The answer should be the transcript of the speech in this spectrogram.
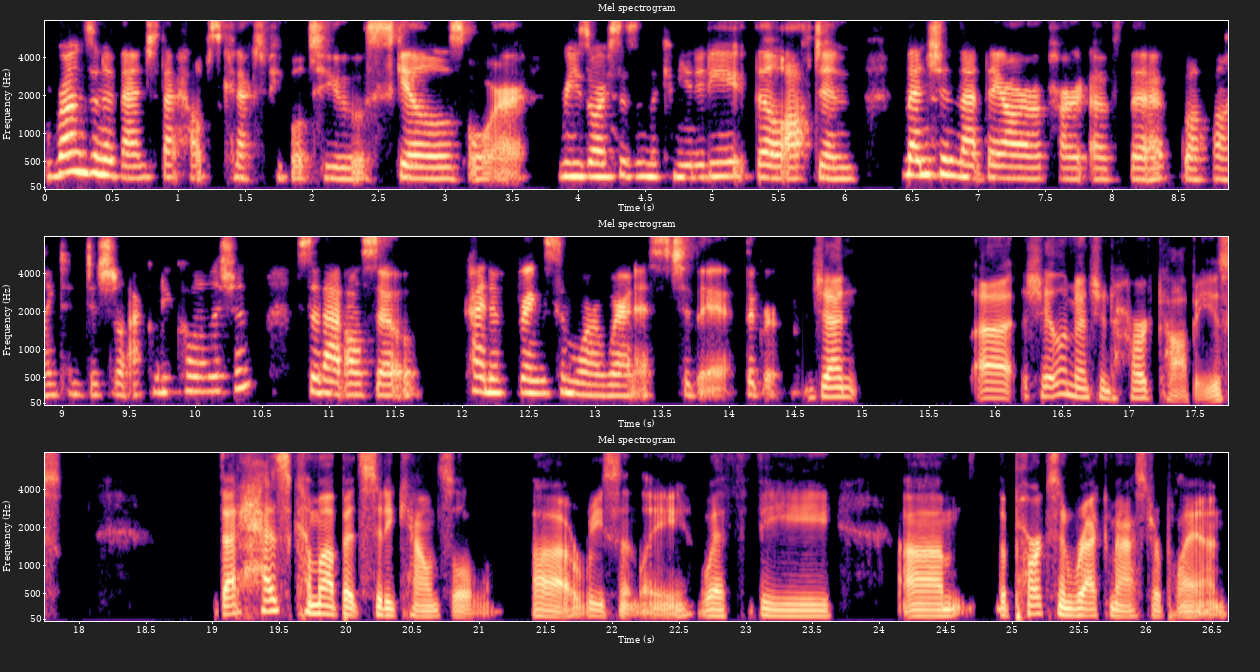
runs an event that helps connect people to skills or resources in the community, they'll often mention that they are a part of the Guelph Wellington Digital Equity Coalition. So that also kind of brings some more awareness to the, the group. Jen, uh, Shayla mentioned hard copies. That has come up at City Council uh, recently with the um, the Parks and Rec Master Plan.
